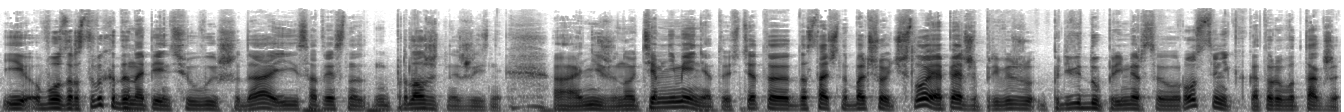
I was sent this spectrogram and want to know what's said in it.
и возраст выхода на пенсию выше, да, и, соответственно, продолжительность жизни а, ниже. Но, тем не менее, то есть это достаточно большое число. И, опять же, привяжу, приведу пример своего родственника, который вот так же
